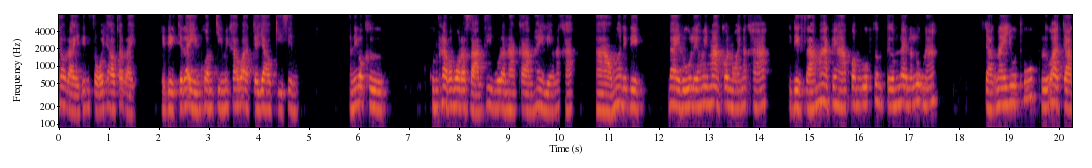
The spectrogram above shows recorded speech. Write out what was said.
เท่าไหร่ ดินสอยาวเท่าไหร่ เด็กๆจะได้เห็นความจริงไหมคะว่าจะยาวกี่เซนอันนี้ก็คือคุณค่าพระวรสารที่บูรณาการให้แล้วนะคะอ้าวเมื่อเด็กๆได้รู้แล้วไม่มากก็น้อยนะคะ เด็กๆสามารถไปหาความรู้เพิ่มเติมได้นะลูกนะ จากใน YouTube หรือว่าจาก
